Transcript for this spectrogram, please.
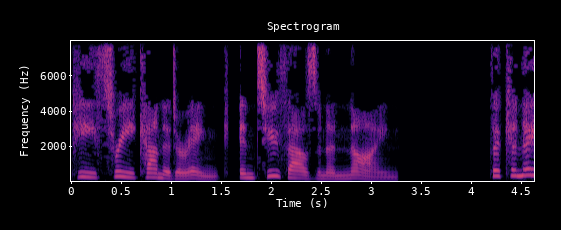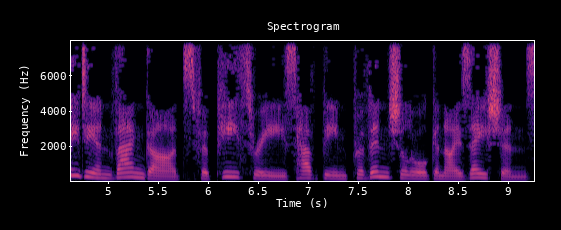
P3 Canada Inc., in 2009. The Canadian vanguards for P3s have been provincial organizations,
